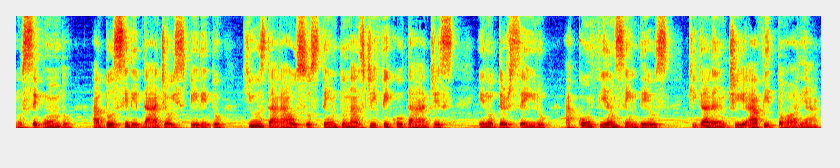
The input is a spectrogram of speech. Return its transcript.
No segundo, a docilidade ao Espírito que os dará o sustento nas dificuldades. E no terceiro, a confiança em Deus que garante a vitória.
